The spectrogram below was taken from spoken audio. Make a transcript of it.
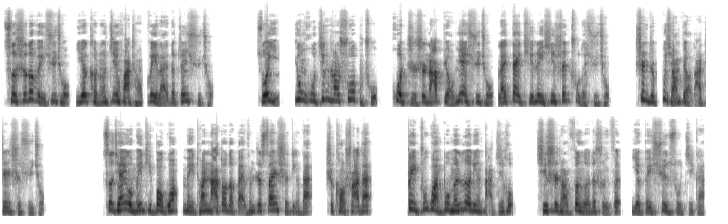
此时的伪需求也可能进化成未来的真需求。所以用户经常说不出，或只是拿表面需求来代替内心深处的需求，甚至不想表达真实需求。此前有媒体曝光，美团拿到的百分之三十订单是靠刷单，被主管部门勒令打击后。其市场份额的水分也被迅速挤干。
